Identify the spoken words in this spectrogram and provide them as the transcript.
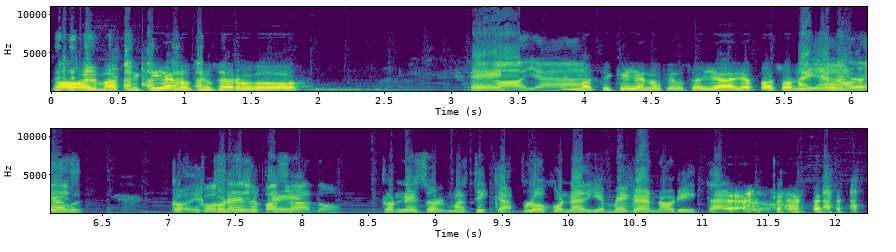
No, el mastique ya no se usa, Rudo. ¿Eh? ya. El mastique ya no se usa, ya, ya pasó la historia. con, eso pasado. con eso el mastica flojo, nadie me gana ahorita.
